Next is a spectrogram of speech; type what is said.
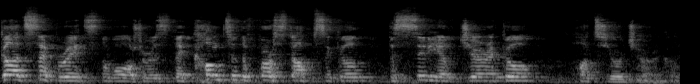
God separates the waters. They come to the first obstacle, the city of Jericho. What's your Jericho?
